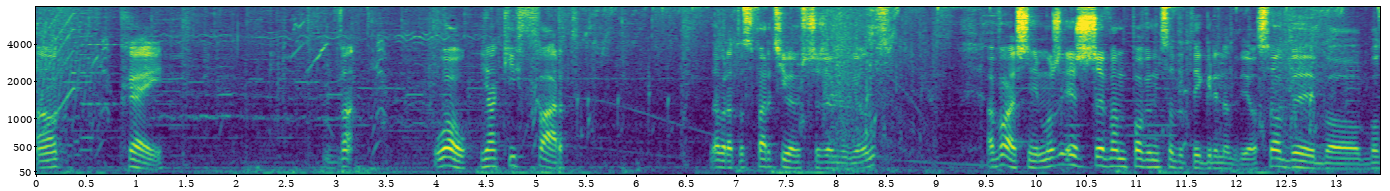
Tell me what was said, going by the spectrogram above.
Okej. Dwa... Wow, jaki fart. Dobra, to sfarciłem, szczerze mówiąc. A właśnie, może jeszcze wam powiem co do tej gry na dwie osoby, bo, bo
